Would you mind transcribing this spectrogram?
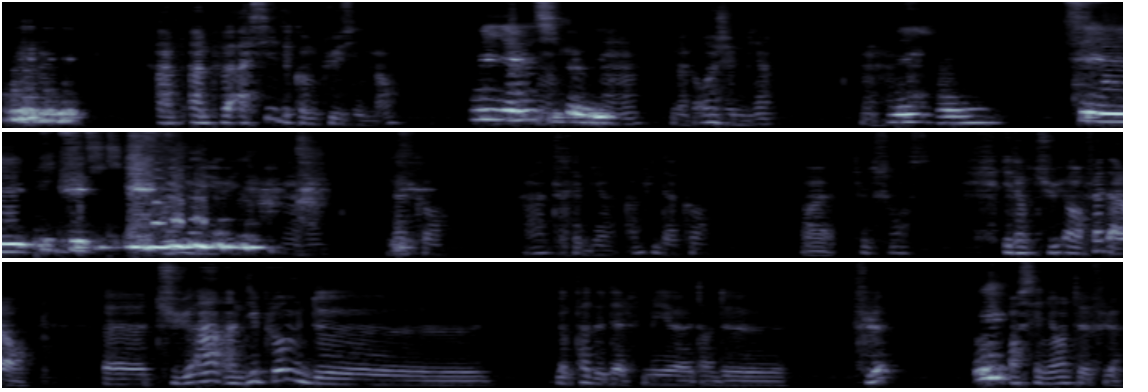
Un, un peu acide comme cuisine, non? Un petit peu, oui. Mhm. D'accord. Oh, j'aime bien. Mais euh, c'est exotique. Oui, oui, oui. Mhm. D'accord. Ah, très bien. Ah oui, d'accord. Ouais, quelle chance. Et donc, tu, en fait, alors, euh, tu as un diplôme de. Non, pas de Delft, mais euh, attends, de FLE Oui. Enseignante FLE.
